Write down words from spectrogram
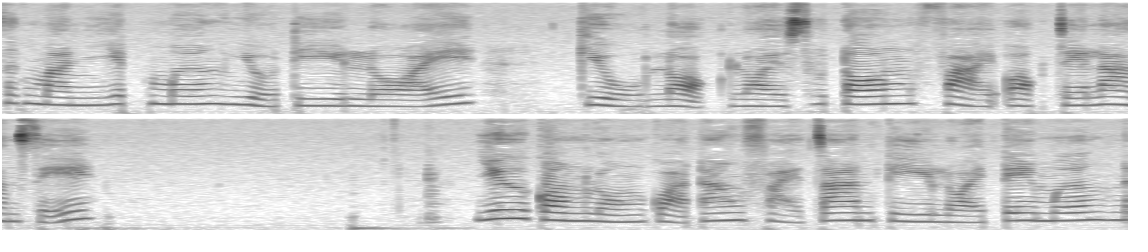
ซึ่งมันยึดเมืองอยู่ดีร้อย กิ่วหลอกลอยสุต้องฝ่ายออกเจล้านเสยื้อกองลงกว่าตั้งฝ่ายจ้านตีลอยเต้เมืองใน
